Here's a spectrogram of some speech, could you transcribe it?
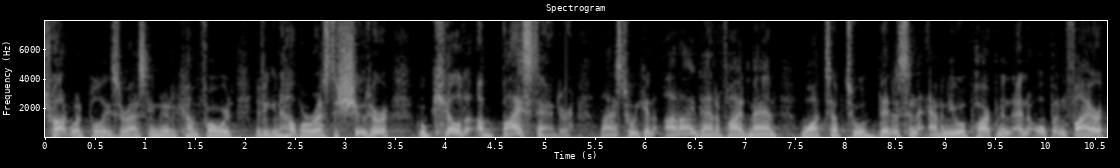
Trotwood police are asking you to come forward if you can help arrest a shooter who killed a bystander. Last week, an unidentified man walked up to a Biddison Avenue apartment and opened fire,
